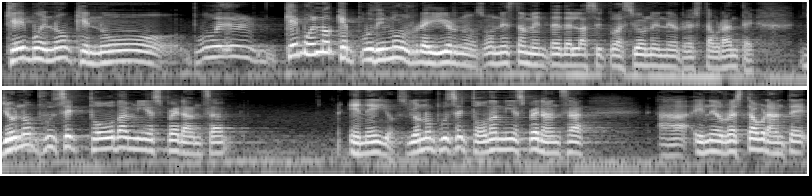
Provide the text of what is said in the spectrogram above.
Qué bueno que no, qué bueno que pudimos reírnos honestamente de la situación en el restaurante. Yo no puse toda mi esperanza en ellos, yo no puse toda mi esperanza ah, en el restaurante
